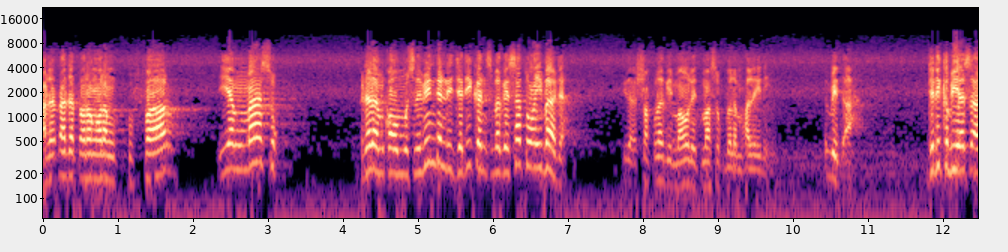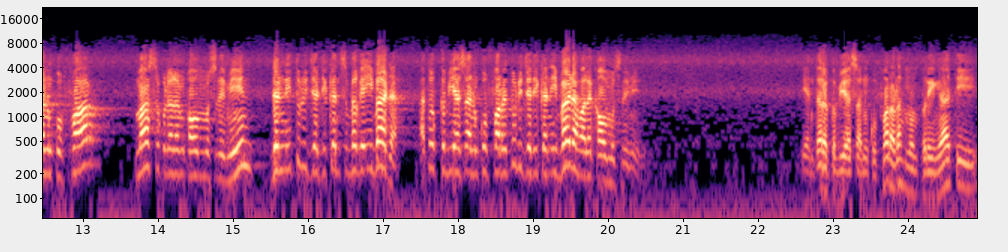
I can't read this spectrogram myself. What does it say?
Adat-adat orang-orang kufar yang masuk ke dalam kaum muslimin dan dijadikan sebagai satu ibadah. Tidak syak lagi maulid masuk dalam hal ini. Bid'ah. Jadi kebiasaan kufar masuk ke dalam kaum muslimin dan itu dijadikan sebagai ibadah atau kebiasaan kufar itu dijadikan ibadah oleh kaum muslimin. Di antara kebiasaan kufar adalah memperingati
